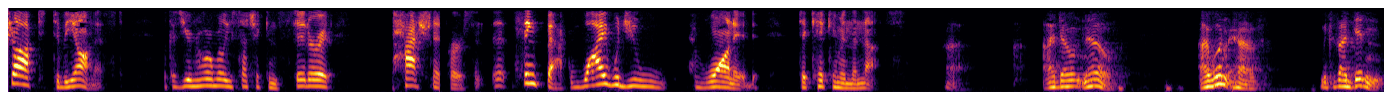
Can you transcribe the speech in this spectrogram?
shocked, to be honest, because you're normally such a considerate, passionate person. Uh, think back. Why would you have wanted to kick him in the nuts? Uh, I don't know. I wouldn't have, because I didn't.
